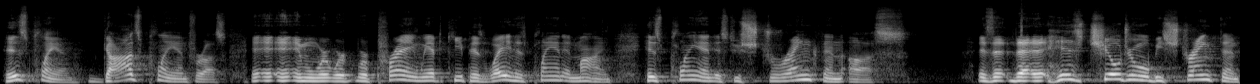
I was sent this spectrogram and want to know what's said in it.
his plan, God's plan for us. And, when we're, we're, we're praying, we have to keep his way and his plan in mind. His plan is to strengthen us, is that, that his children will be strengthened.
